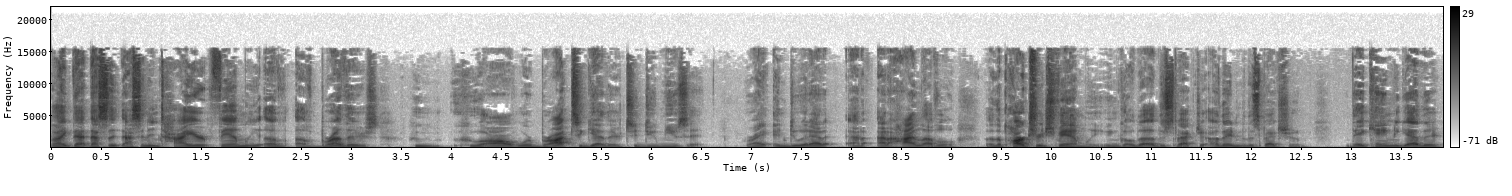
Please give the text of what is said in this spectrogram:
Like that. That's a, that's an entire family of of brothers who who all were brought together to do music, right, and do it at at, at a high level. Uh, the Partridge Family. You can go the other spectrum, other end of the spectrum. They came together.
